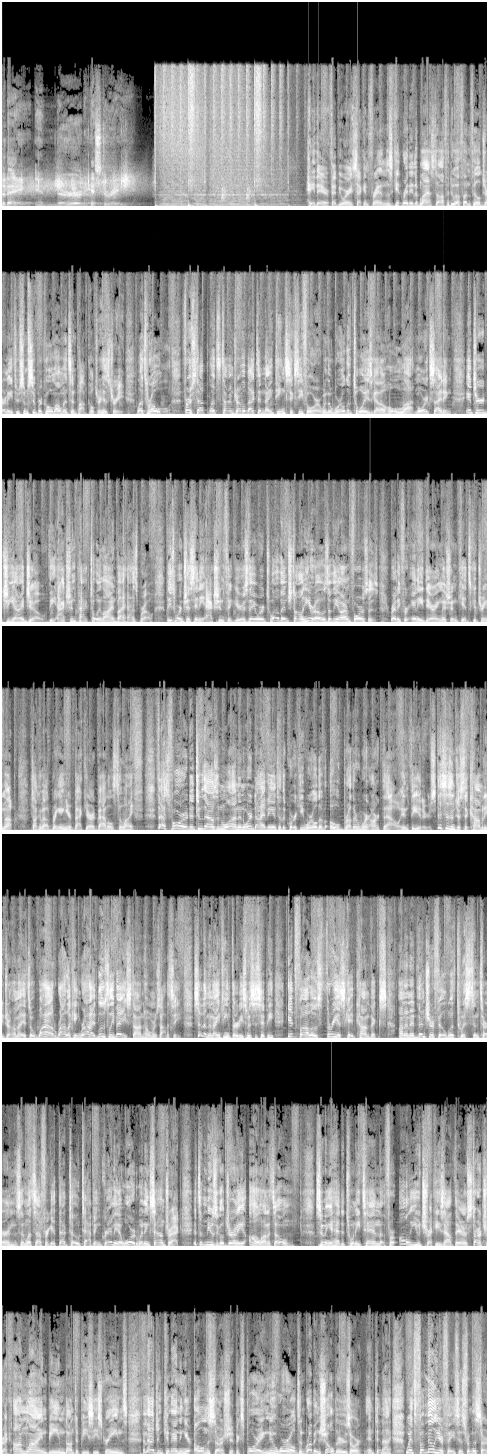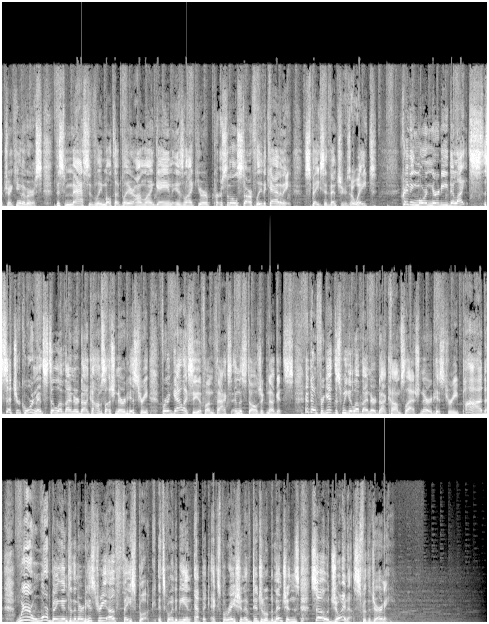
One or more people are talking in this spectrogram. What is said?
Today in Nerd History. Hey there, February 2nd friends. Get ready to blast off into a fun filled journey through some super cool moments in pop culture history. Let's roll. First up, let's time travel back to 1964 when the world of toys got a whole lot more exciting. Enter G.I. Joe, the action packed toy line by Hasbro. These weren't just any action figures, they were 12 inch tall heroes of the armed forces, ready for any daring mission kids could dream up. Talk about bringing your backyard battles to life. Fast forward to 2001, and we're diving into the quirky world of Oh Brother, Where Art Thou in theaters. This isn't just a comedy drama, it's a wild, rollicking ride loosely based on Homer's Odyssey. Set in the 1930s Mississippi, it follows three escaped convicts on an adventure filled with twists and turns. And let's not forget that toe tapping Grammy Award winning soundtrack. It's a musical journey all on its own. Zooming ahead to 2010, for all you Trekkies out there, Star Trek Online beamed onto PC screens. Imagine commanding your own starship, exploring new worlds, and rubbing shoulders, or antennae, with familiar faces from the Star Trek universe. This massively multiplayer online game is like your personal Starfleet Academy. Space adventures await. Craving more nerdy delights? Set your coordinates to lovethynerd.com slash nerd history for a galaxy of fun facts and nostalgic nuggets. And don't forget, this week at lovethynerd.com slash nerd history pod, we're warping into the nerd history of Facebook. It's going to be an epic exploration of digital dimensions, so join us for the journey.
